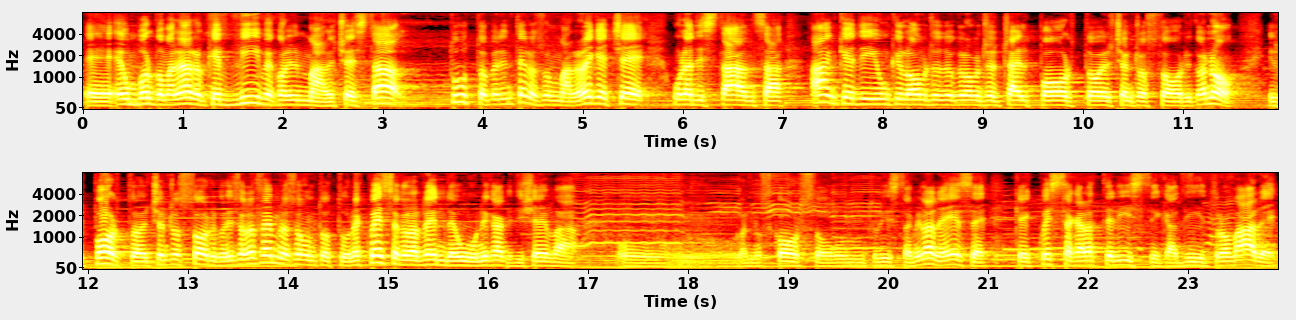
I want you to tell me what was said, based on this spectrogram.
è un borgo marinaro che vive con il mare, cioè sta tutto per intero sul mare, non è che c'è una distanza anche di un chilometro, due chilometri tra il porto e il centro storico, no, il porto e il centro storico di Isola Femmina sono un tutt'uno, è questo che la rende unica, diceva un l'anno scorso un turista milanese che questa caratteristica di trovare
